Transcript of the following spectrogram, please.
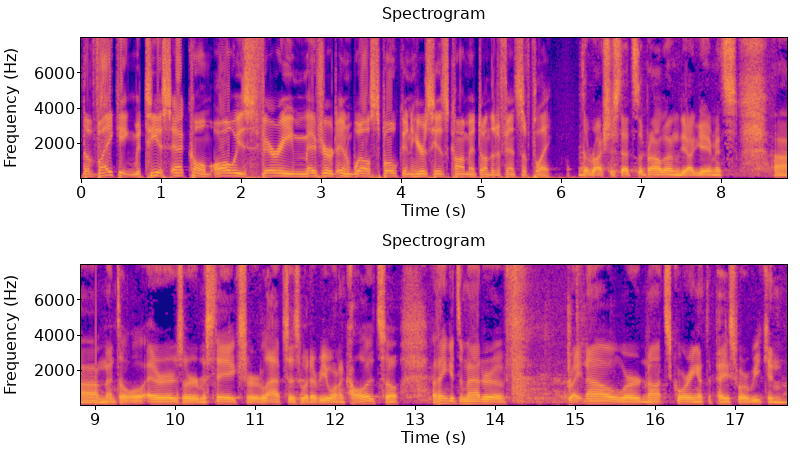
The Viking, Mattias Ekholm, always very measured and well spoken. Here's his comment on the defensive play. The rushes that's the problem. The odd game it's uh, mental errors or mistakes or lapses whatever you want to call it. So i think it's a matter of right now we're not scoring at the pace where we can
